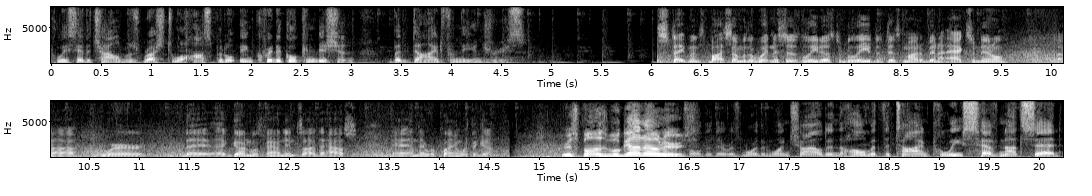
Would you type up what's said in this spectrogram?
Police say the child was rushed to a hospital in critical condition but died from the injuries. Statements by some of the witnesses lead us to believe that this might have been an accidental uh, where the, a gun was found inside the house and they were playing with the gun. responsible gun owners. Told that there was more than one child in the home at the time. Police have not said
